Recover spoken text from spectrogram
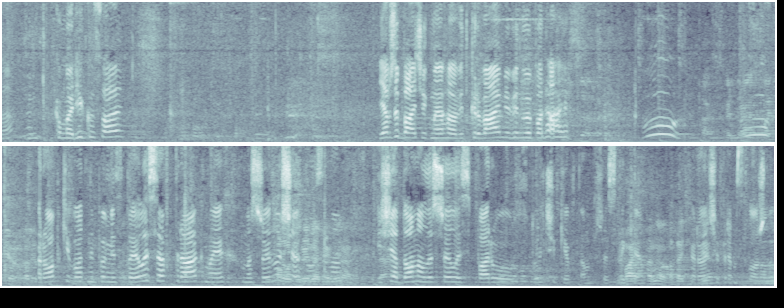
да? Комарі кусають. Я вже бачу, як ми його відкриваємо, і він випадає. У! У! Коробки от не помістилися в трак, ми їх в машину ще грузимо. І ще вдома лишились пару стульчиків, там щось таке. Коротше, прям сложно.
